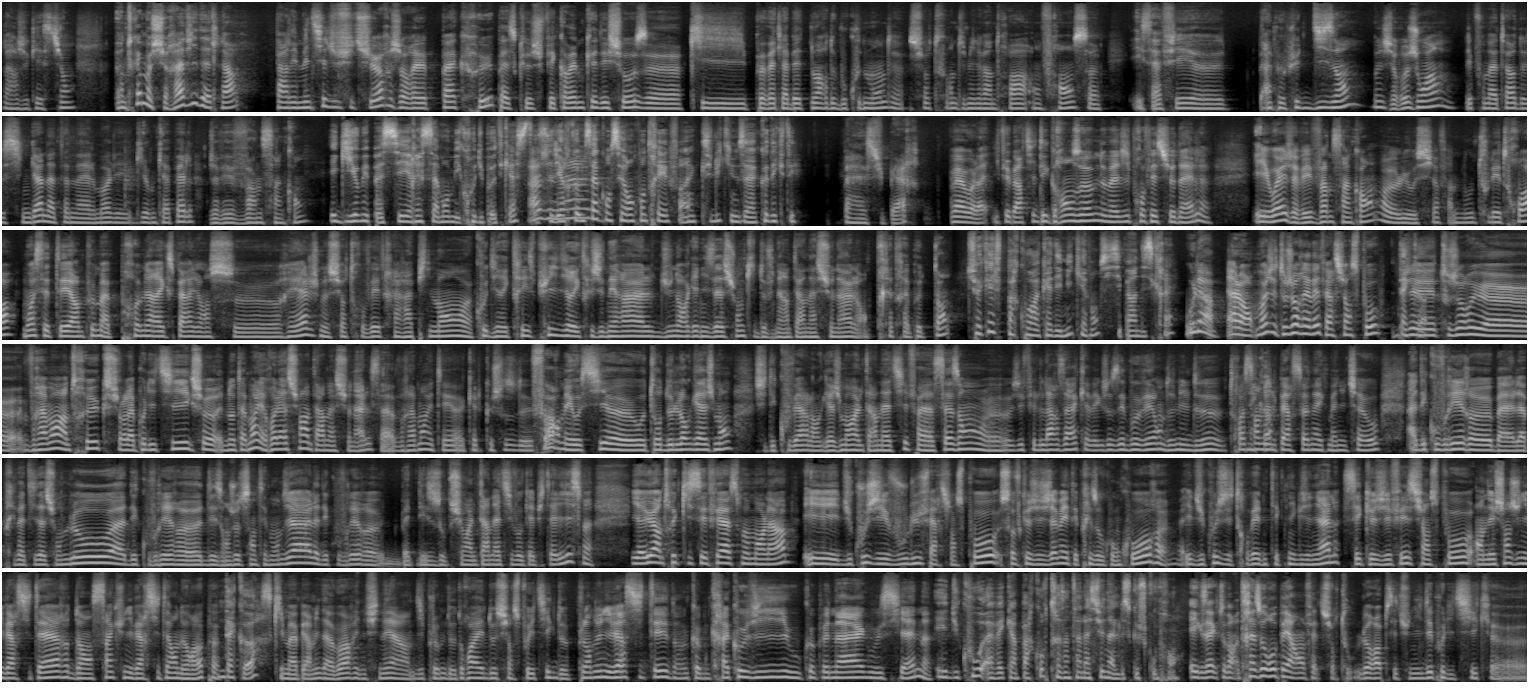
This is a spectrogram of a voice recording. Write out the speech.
Large question. En tout cas, moi, je suis ravie d'être là. Par les métiers du futur, j'aurais pas cru parce que je fais quand même que des choses euh, qui peuvent être la bête noire de beaucoup de monde, surtout en 2023 en France. Et ça fait euh, un peu plus de dix ans. J'ai rejoint les fondateurs de Singa, Nathanaël Moll et Guillaume Capel. J'avais 25 ans. Et Guillaume est passé récemment au micro du podcast. Ah, C'est dire génial. comme ça qu'on s'est rencontrés. Enfin, c'est lui qui nous a connectés. Bah, super. Bah, voilà, il fait partie des grands hommes de ma vie professionnelle. Et ouais, j'avais 25 ans, euh, lui aussi, enfin nous tous les trois. Moi, c'était un peu ma première expérience euh, réelle. Je me suis retrouvée très rapidement euh, co-directrice, puis directrice générale d'une organisation qui devenait internationale en très très peu de temps. Tu as quel parcours académique avant, si c'est pas indiscret? Oula Alors, moi, j'ai toujours rêvé de faire Sciences Po. J'ai toujours eu euh, vraiment un truc sur la politique, sur notamment les relations internationales. Ça a vraiment été euh, quelque chose de fort, mais aussi euh, autour de l'engagement. J'ai découvert l'engagement alternatif à 16 ans. Euh, j'ai fait le Larzac avec José Bové en 2002, 300 000 D'accord. personnes avec Manu Chao, à découvrir euh, bah, la privatisation de l'eau, à découvrir euh, des enjeux de santé mondiale, à découvrir euh, bah, des options alternatives au capitalisme. Il y a eu un truc qui s'est fait à ce moment-là. Et du coup, j'ai voulu faire Sciences Po, sauf que j'ai jamais été prise au concours. Et du coup, j'ai trouvé une technique géniale. C'est que j'ai fait Sciences Po en échange universitaire dans cinq universités en Europe. D'accord. Ce qui m'a permis d'avoir, in fine, un diplôme de droit et de sciences politiques de plein d'universités, comme Cracovie ou Copenhague ou Sienne. Et du coup, avec un parcours très international, que je comprends. Exactement, très européen en fait surtout. L'Europe, c'est une idée politique euh,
